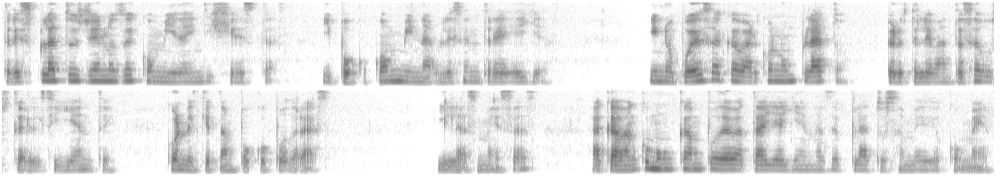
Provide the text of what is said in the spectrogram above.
tres platos llenos de comida indigestas y poco combinables entre ellas. Y no puedes acabar con un plato, pero te levantas a buscar el siguiente, con el que tampoco podrás. Y las mesas acaban como un campo de batalla llenas de platos a medio comer,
